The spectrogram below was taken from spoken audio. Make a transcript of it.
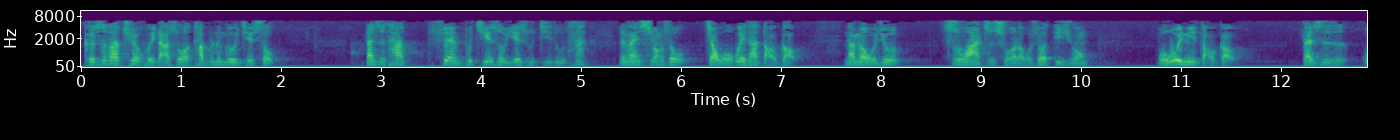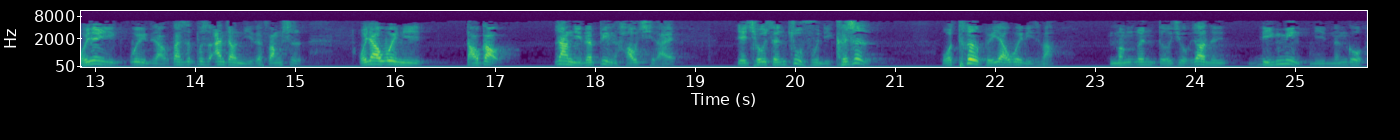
可是他却回答说他不能够接受。但是他虽然不接受耶稣基督，他仍然希望说叫我为他祷告。那么我就直话直说了，我说：“弟兄，我为你祷告，但是我愿意为你祷，但是不是按照你的方式，我要为你祷告，让你的病好起来。”也求神祝福你，可是我特别要为你什么蒙恩得救，让你灵命你能够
